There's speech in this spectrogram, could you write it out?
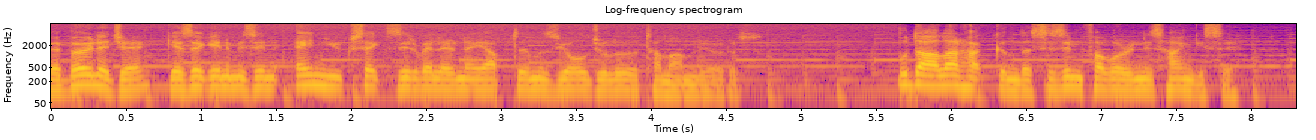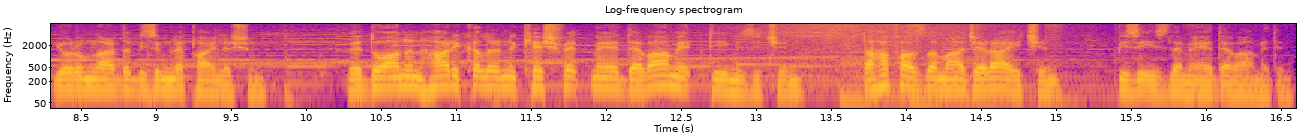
Ve böylece gezegenimizin en yüksek zirvelerine yaptığımız yolculuğu tamamlıyoruz. Bu dağlar hakkında sizin favoriniz hangisi? Yorumlarda bizimle paylaşın. Ve doğanın harikalarını keşfetmeye devam ettiğimiz için, daha fazla macera için bizi izlemeye devam edin.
